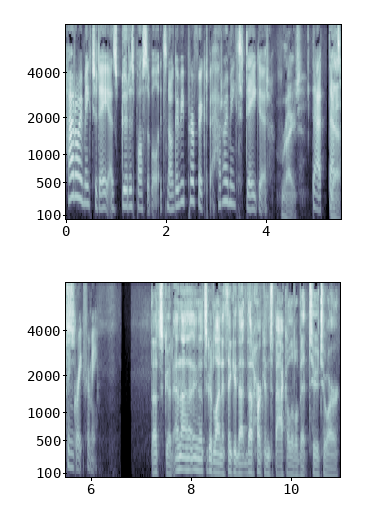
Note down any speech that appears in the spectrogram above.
how do I make today as good as possible? It's not going to be perfect, but how do I make today good? Right. That that's yes. been great for me. That's good, and I think that's a good line of thinking. That that harkens back a little bit too to our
